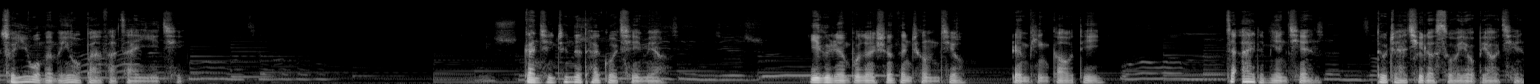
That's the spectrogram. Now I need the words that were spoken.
所以我们没有办法在一起。感情真的太过奇妙。一个人不论身份成就、人品高低，在爱的面前。都摘去了所有标签，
